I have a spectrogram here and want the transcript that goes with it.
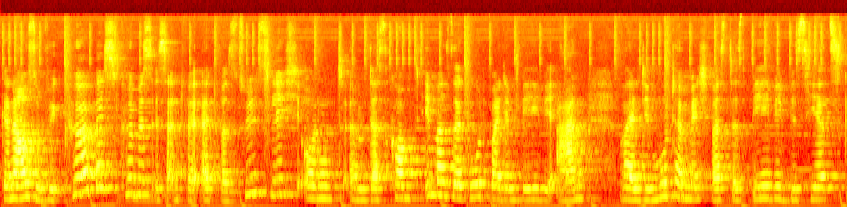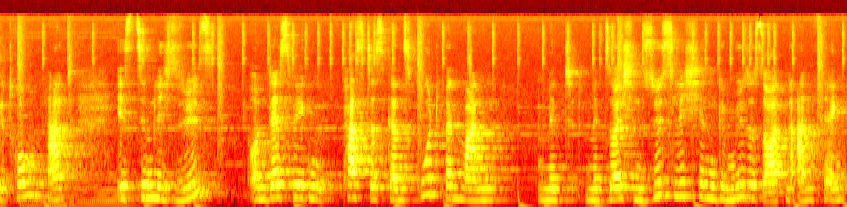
Genauso wie Kürbis. Kürbis ist etwas süßlich und ähm, das kommt immer sehr gut bei dem Baby an, weil die Muttermilch, was das Baby bis jetzt getrunken hat, ist ziemlich süß und deswegen passt es ganz gut, wenn man mit, mit solchen süßlichen Gemüsesorten anfängt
